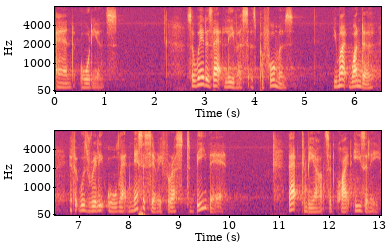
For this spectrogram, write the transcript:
and audience. So, where does that leave us as performers? You might wonder if it was really all that necessary for us to be there. That can be answered quite easily.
